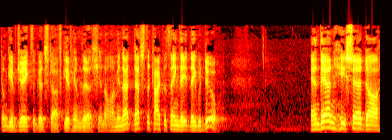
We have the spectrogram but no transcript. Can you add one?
don't give Jake the good stuff, give him this, you know. I mean, that, that's the type of thing they, they would do. And then he said, uh,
